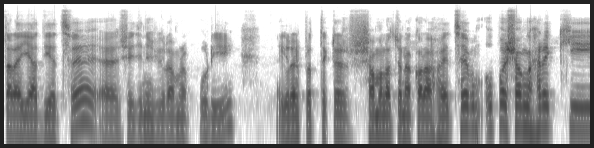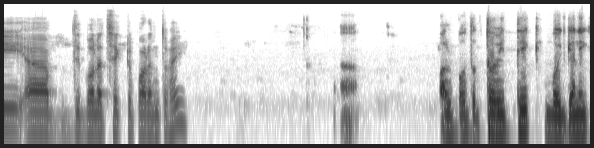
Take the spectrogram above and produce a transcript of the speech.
তারা ইয়া দিয়েছে সেই জিনিসগুলো আমরা পড়ি। এগুলোর প্রত্যেকটার সমালোচনা করা হয়েছে এবং উপসংহারে কি দি- বলেছে একটু পড়েন তো ভাই? অল্প তথ্য ভিত্তিক বৈজ্ঞানিক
